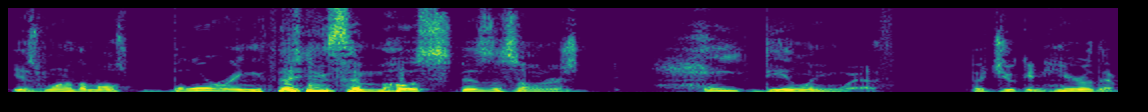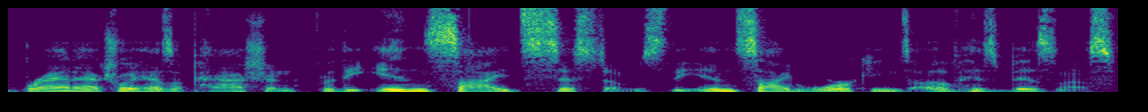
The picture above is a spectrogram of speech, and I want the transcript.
is one of the most boring things that most business owners hate dealing with. But you can hear that Brad actually has a passion for the inside systems, the inside workings of his business,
